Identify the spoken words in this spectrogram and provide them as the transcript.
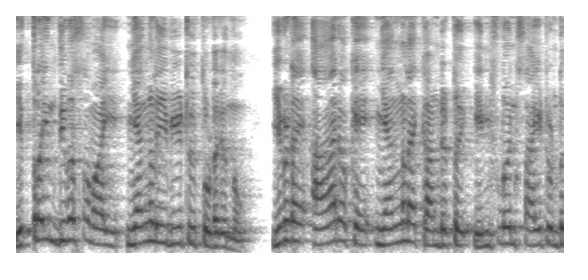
ഇത്രയും ദിവസമായി ഞങ്ങൾ ഈ വീട്ടിൽ തുടരുന്നു. ഇവിടെ ആരൊക്കെ ഞങ്ങളെ കണ്ടിട്ട് ഇൻഫ്ലുവൻസ് ആയിട്ടുണ്ട്?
